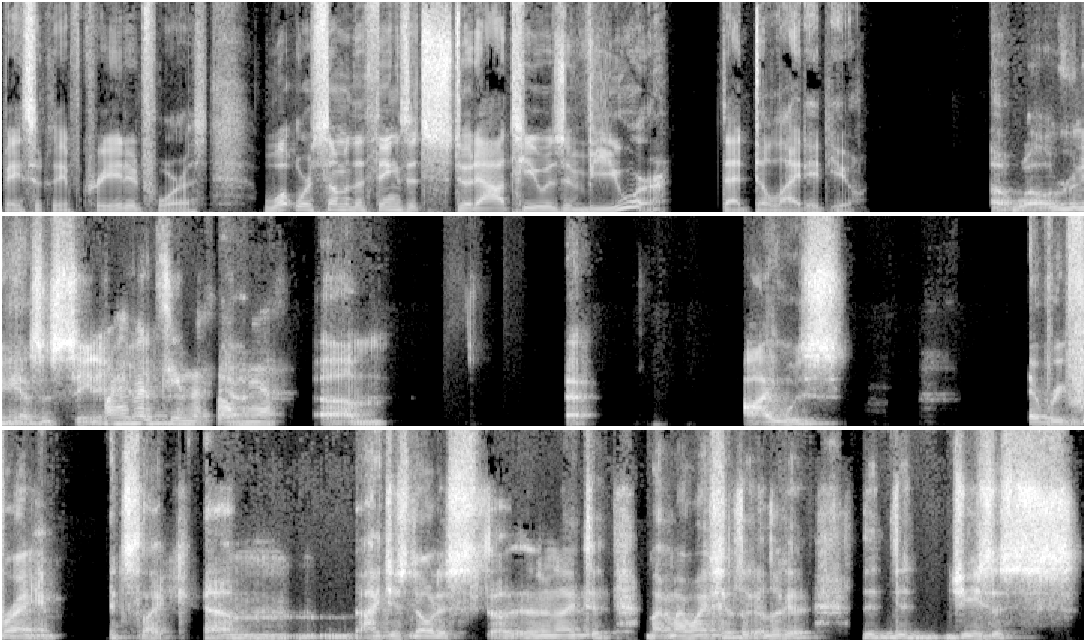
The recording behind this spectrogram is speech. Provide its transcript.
basically have created for us, what were some of the things that stood out to you as a viewer that delighted you? Uh, well, Rooney hasn't seen it. I haven't seen the film yet. um, uh, I was every frame it's like um, I just noticed uh, the other night that my, my wife said, "Look, look at the, the Jesus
